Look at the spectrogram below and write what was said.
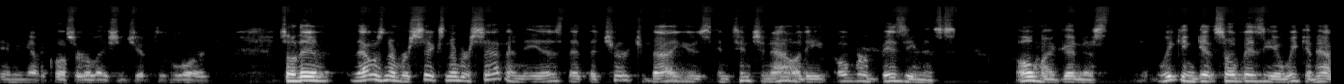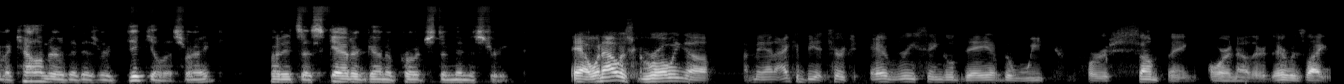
aiming at a closer relationship to the Lord. So then that was number six. Number seven is that the church values intentionality over busyness oh my goodness, we can get so busy and we can have a calendar that is ridiculous, right? But it's a scattergun approach to ministry. Yeah, when I was growing up, man, I could be at church every single day of the week for something or another. There was like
